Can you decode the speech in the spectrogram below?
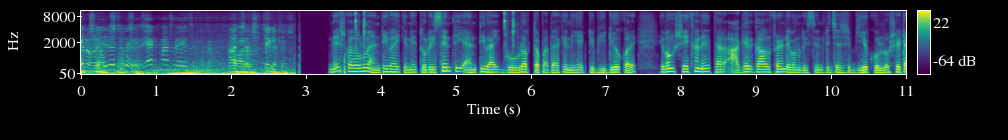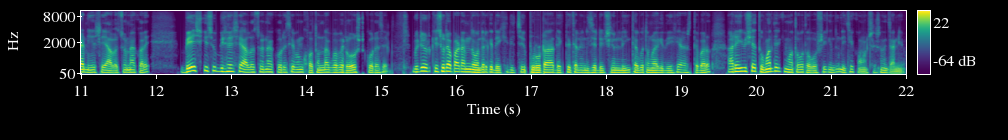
আচ্ছা আচ্ছা আচ্ছা। এক মাস হয়ে গেছে মোটামুটি। আচ্ছা ঠিক আছে। নেক্সট কথা হলো অ্যান্টি ভাইকে নিয়ে। তো রিসেন্টলি অ্যান্টি ভাই গৌরব তপাদাকে নিয়ে একটি ভিডিও করে এবং সেখানে তার আগের গার্লফ্রেন্ড এবং রিসেন্টলি যে সে বিয়ে করল সেটা নিয়ে সে আলোচনা করে। বেশ কিছু বিষয়ে সে আলোচনা করেছে এবং খতরনাকভাবে রোস্ট করেছে। ভিডিওর কিছুটা পার্ট আমি তোমাদেরকে দেখিয়ে দিচ্ছি। পুরোটা দেখতে চাইলে নিজের ডিসিশন লিঙ্ক থাকবে, তোমরা দেখে আসতে পারো। আর এই বিষয়ে তোমাদের কি মতামত? অবশ্যই কিন্তু নিচে কমেন্ট সেকশনে জানিও।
